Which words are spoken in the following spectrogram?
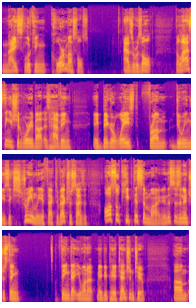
nice looking core muscles as a result. The last thing you should worry about is having a bigger waist from doing these extremely effective exercises. Also, keep this in mind, and this is an interesting thing that you want to maybe pay attention to. Um,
